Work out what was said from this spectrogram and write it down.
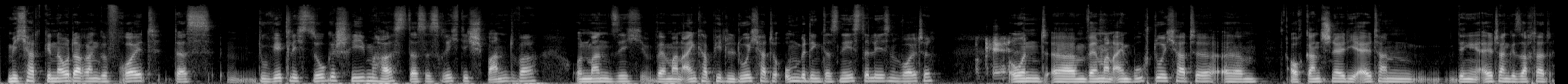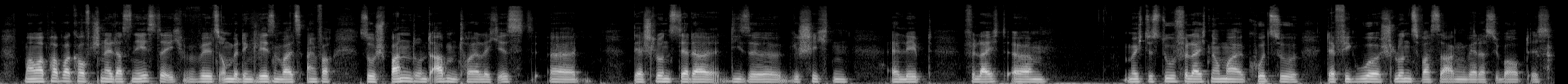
mich hat genau daran gefreut, dass du wirklich so geschrieben hast, dass es richtig spannend war und man sich, wenn man ein Kapitel durch hatte, unbedingt das nächste lesen wollte. Okay. Und ähm, wenn man ein Buch durch hatte, ähm, auch ganz schnell die Eltern, den Eltern gesagt hat, Mama, Papa kauft schnell das nächste, ich will es unbedingt lesen, weil es einfach so spannend und abenteuerlich ist, äh, der Schlunz, der da diese Geschichten erlebt. Vielleicht ähm, möchtest du vielleicht nochmal kurz zu der Figur Schlunz was sagen, wer das überhaupt ist.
